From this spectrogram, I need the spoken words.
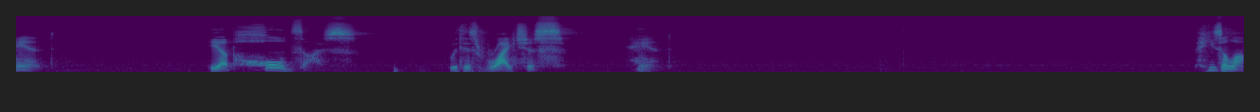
hand. He upholds us with his righteous hand. He's alive.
